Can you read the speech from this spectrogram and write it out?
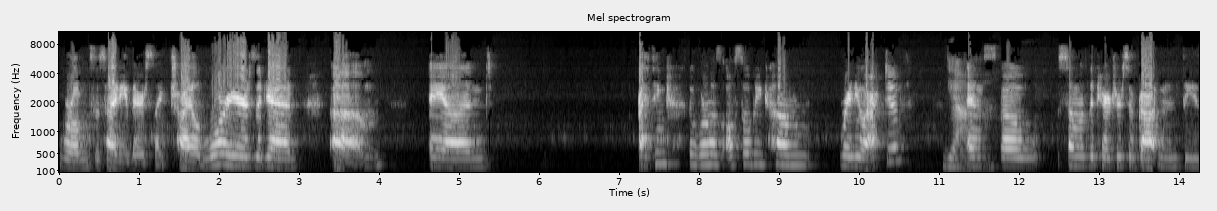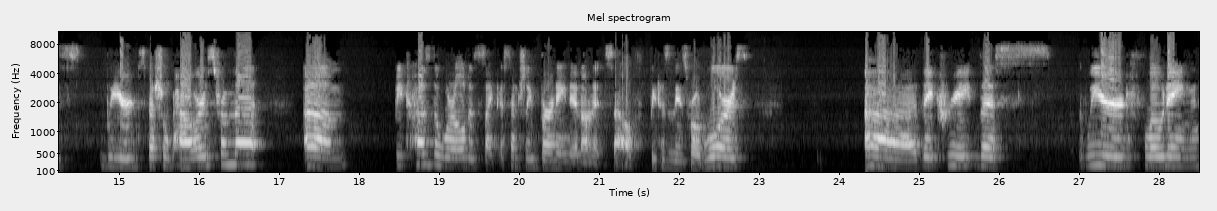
world and society. There's like child warriors again, um, and I think the world has also become radioactive, Yeah. and so some of the characters have gotten these weird special powers from that. Um, because the world is like essentially burning in on itself because of these world wars, uh, they create this weird floating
